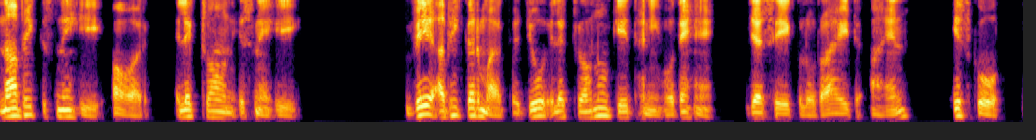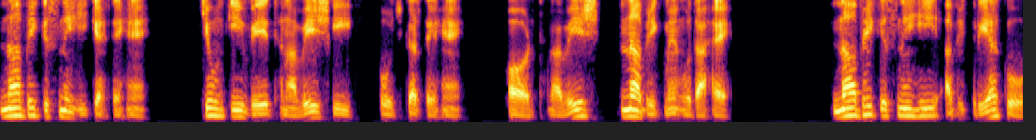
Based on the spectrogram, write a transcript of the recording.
नाभिक स्नेही और इलेक्ट्रॉन स्नेही। वे अभिकर्मक जो इलेक्ट्रॉनों के धनी होते हैं, जैसे क्लोराइड आयन, इसको नाभिक स्नेही कहते हैं, क्योंकि वे धनावेश की खोज करते हैं और धनावेश नाभिक में होता है। नाभिक स्नेही अभिक्रिया को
